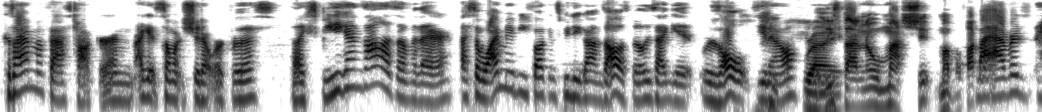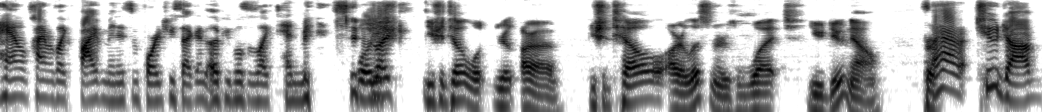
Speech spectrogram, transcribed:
because I'm a fast talker and I get so much shit at work for this. They're like Speedy Gonzalez over there. I said, why maybe fucking Speedy Gonzalez, but at least I get results, you know? right. At least I know my shit, motherfucker. My average handle time is like five minutes and forty two seconds. Other people's is like ten minutes. Well, you, like sh- you should tell what your uh, you should tell our listeners what you do now. so I have two jobs.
